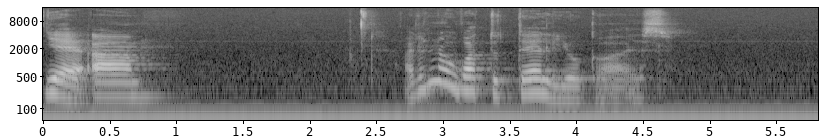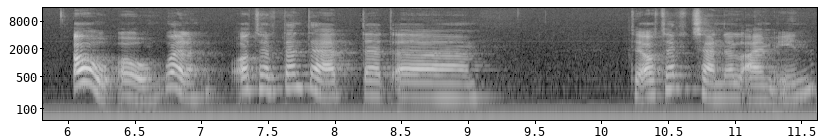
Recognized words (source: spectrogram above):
Yeah, um, I don't know what to tell you guys. Oh, oh, well, other than that, that uh, the other channel I'm in,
